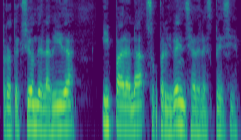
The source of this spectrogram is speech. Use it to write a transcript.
protección de la vida y para la supervivencia de la especie.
